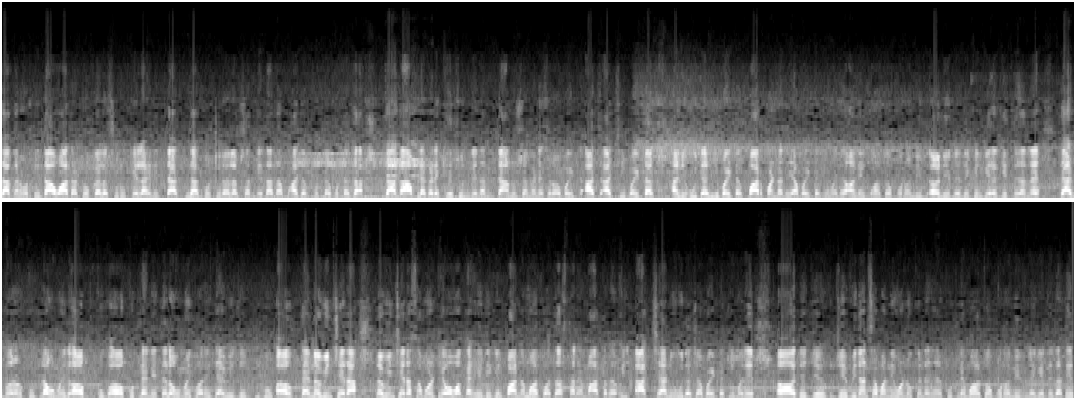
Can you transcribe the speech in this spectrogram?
जागांवरती दावा आता ठोकायला सुरू केला आहे. आणि त्याच त्याच गोष्टीला लक्षात घेता आता भाजप कुठल्या कुठल्या जा जागा आपल्याकडे खेचून घेणार त्या अनुषंगाने सर्व बैठ आज आजची बैठक आणि उद्या ही बैठक पार पडणार. या बैठकीमध्ये अनेक महत्त्वपूर्ण निर्णय देखील घेतले जाणार आहे त्याचबरोबर कुठला उमेद कुठल्या नेत्याला उमेदवारी द्यावी जे काय नवीन चेहरा नवीन चेहरा समोर ठेवावा का हे देखील पाहणं महत्त्वाचं असणार आहे. मात्र आजच्या आणि उद्याच्या बैठकीमध्ये ते जे जे विधानसभा निवडणुकीने कुठले महत्त्वपूर्ण निर्णय घेतले जातील.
